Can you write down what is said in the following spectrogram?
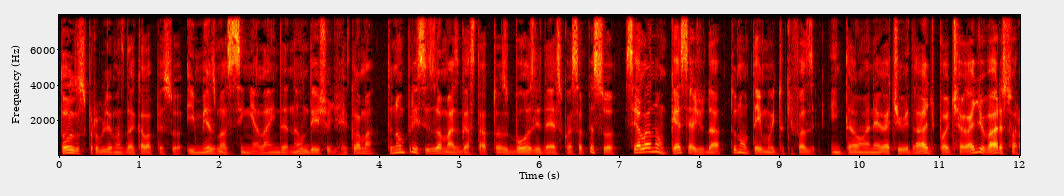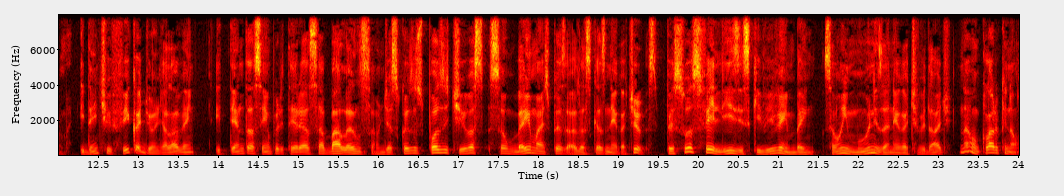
todos os problemas daquela pessoa e mesmo assim ela ainda não deixa de reclamar, tu não precisa mais gastar tuas boas ideias com essa pessoa. Se ela não quer se ajudar, tu não tem muito o que fazer. Então a negatividade pode chegar de várias formas. Identifica de onde ela vem e tenta sempre ter essa balança onde as coisas positivas são bem mais pesadas que as negativas. Pessoas felizes que vivem bem são imunes à negatividade? Não, claro que não.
